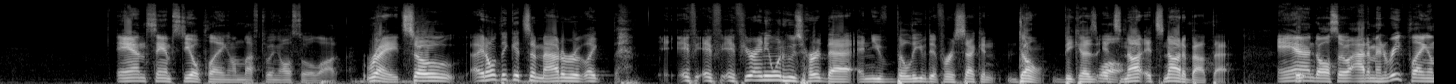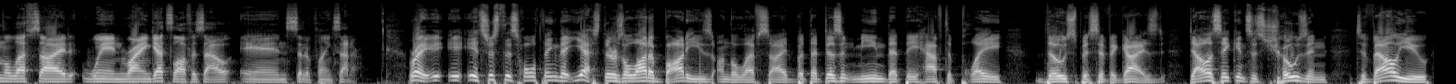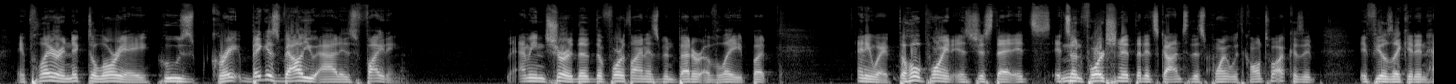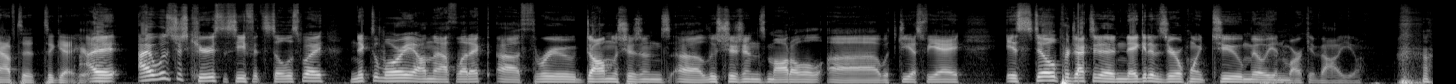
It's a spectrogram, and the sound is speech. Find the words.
And Sam Steel playing on left wing also a lot. Right. So I don't think it's a matter of like if if if you're anyone who's heard that and you've believed it for a second, don't because it's not it's not about that. And also Adam Henrique playing on the left side when Ryan Getzlaf is out instead of playing center. Right. It, it- it's just this whole thing that yes, there's a lot of bodies on the left side, but that doesn't mean that they have to play those specific guys. Dallas Eakins has chosen to value a player in Nick Deslauriers whose great biggest value add is fighting. I mean, sure, the the fourth line has been better of late, but anyway, the whole point is just that it's it's Mm. unfortunate that it's gotten to this point with Comtois because it it feels like it didn't have to to get here. I I was just curious to see if it's still this way. Nick Deslauriers on the Athletic uh, through Dom Lucian's uh, Lucian's model uh, with GSVA is still projected at a negative 0.2 million market value.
